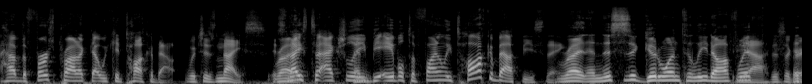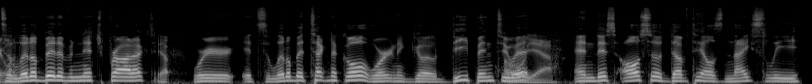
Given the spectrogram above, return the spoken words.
have the first product that we could talk about, which is nice. It's Right. nice to actually And- be able to finally talk about these things. Right, and this is a good one to lead off with. Yeah, this is a great It's one. a little bit of a niche product. Yep. Where it's a little bit technical. We're gonna go deep into Oh, it. yeah. And this also dovetails nicely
